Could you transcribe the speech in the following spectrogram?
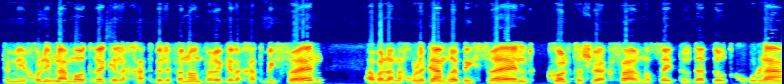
אתם יכולים לעמוד רגל אחת בלבנון ורגל אחת בישראל, אבל אנחנו לגמרי בישראל, כל תושבי הכפר נושאי תעודת זהות כחולה,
